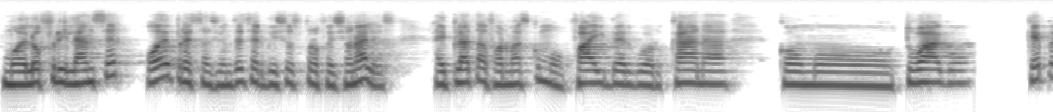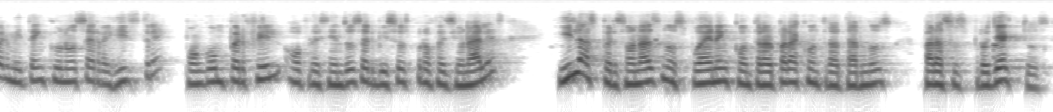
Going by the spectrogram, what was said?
modelo freelancer o de prestación de servicios profesionales. Hay plataformas como Fiverr, Workana, como Tuago, que permiten que uno se registre, ponga un perfil ofreciendo servicios profesionales y las personas nos pueden encontrar para contratarnos para sus proyectos.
